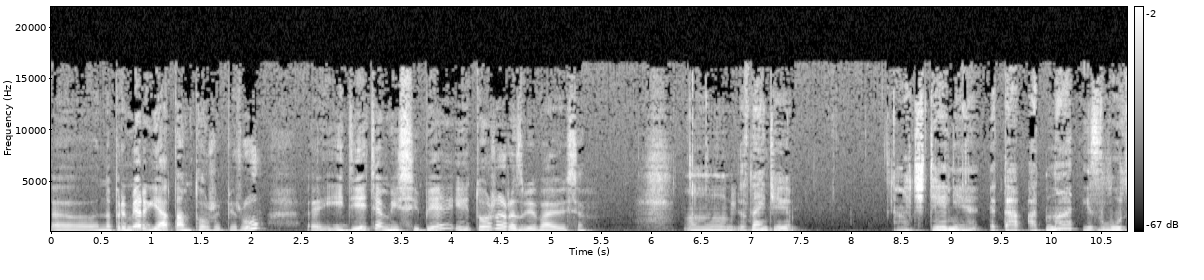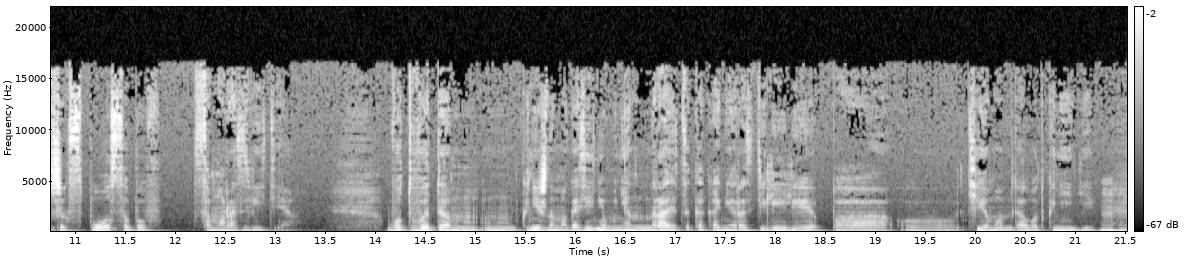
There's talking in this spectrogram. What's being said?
Э, например, я там тоже беру э, и детям, и себе, и тоже развиваюсь. Знаете, чтение — это одна из лучших способов саморазвития. Вот в этом книжном магазине мне нравится, как они разделили по э, темам, да, вот книги. Угу.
